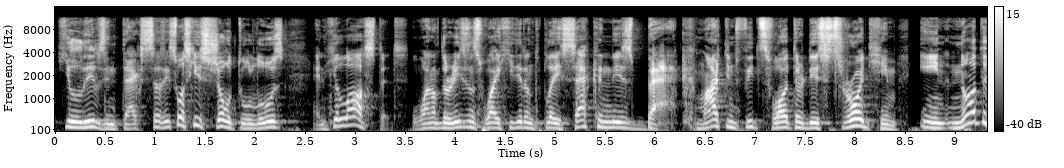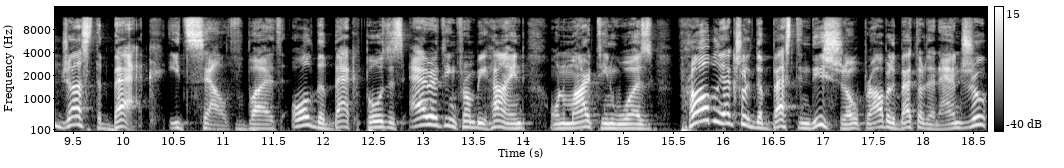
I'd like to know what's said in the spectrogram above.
he lives in Texas, this was his show to lose, and he lost it. One of the reasons why he didn't play second is back. Martin Fitzwater destroyed him in not just the back itself, but all the back poses, everything from behind on Martin was probably actually the best in this show, probably better than Andrew,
